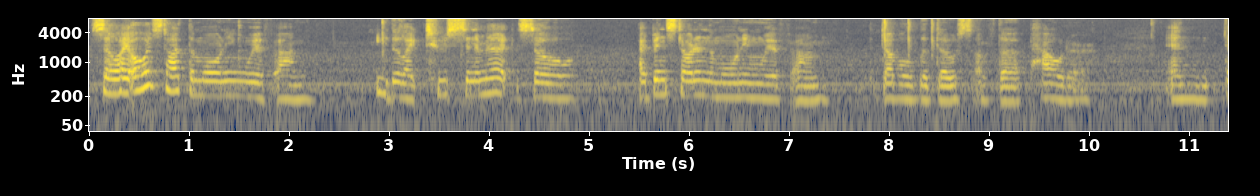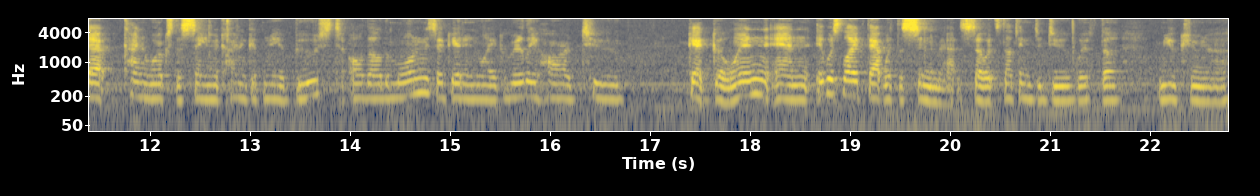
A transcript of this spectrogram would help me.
So I always start the morning with um, either like two Sinemet. So I've been starting the morning with um, double the dose of the powder. And that kind of works the same. It kind of gives me a boost. Although the mornings are getting like really hard to get going. And it was like that with the Sinemet. So it's nothing to do with the Mucuna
